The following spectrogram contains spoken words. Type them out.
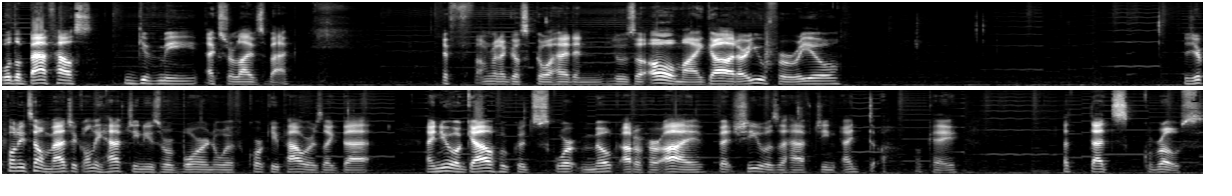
Will the bathhouse give me extra lives back? If I'm gonna just go ahead and lose a... Oh my god, are you for real? Is your ponytail magic? Only half genies were born with quirky powers like that. I knew a gal who could squirt milk out of her eye. Bet she was a half genie. I... Okay. That, that's gross.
